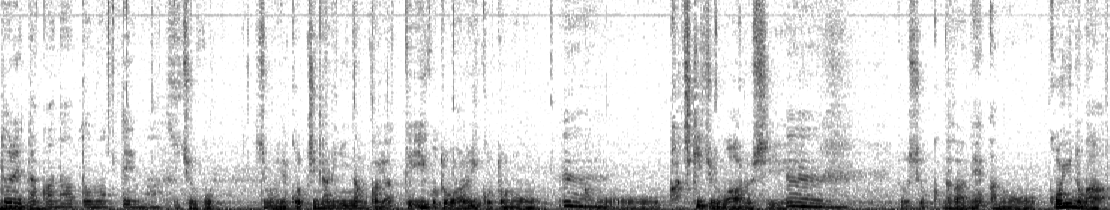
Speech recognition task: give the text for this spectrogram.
取れたかなと思っています。一応こっちもねこっちなりになんかやっていいこと悪いことの、うん。あの価値基準はあるし、うん。どうしようか。だからねあのこういうのが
